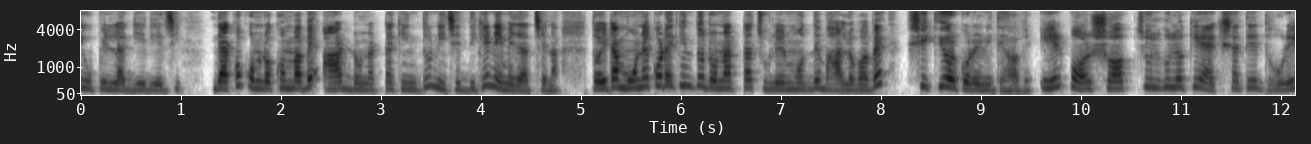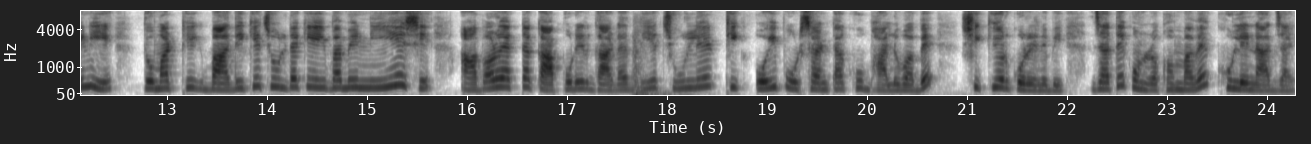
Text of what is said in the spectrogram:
ইউপিন লাগিয়ে দিয়েছি। দেখো, কোনোরকমভাবে আর ডোনারটা কিন্তু নিচের দিকে নেমে যাচ্ছে না। তো এটা মনে করে কিন্তু ডোনারটা চুলের মধ্যে ভালোভাবে সিকিওর করে নিতে হবে। এরপর সব চুলগুলোকে একসাথে ধরে নিয়ে তোমার ঠিক বাঁদিকে চুলটাকে এইভাবে নিয়ে এসে আবারও একটা কাপড়ের গার্ডার দিয়ে চুলের ঠিক ওই পোর্শনটা খুব ভালোভাবে সিকিওর করে নেবে, যাতে কোনো রকমভাবে খুলে না যায়।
